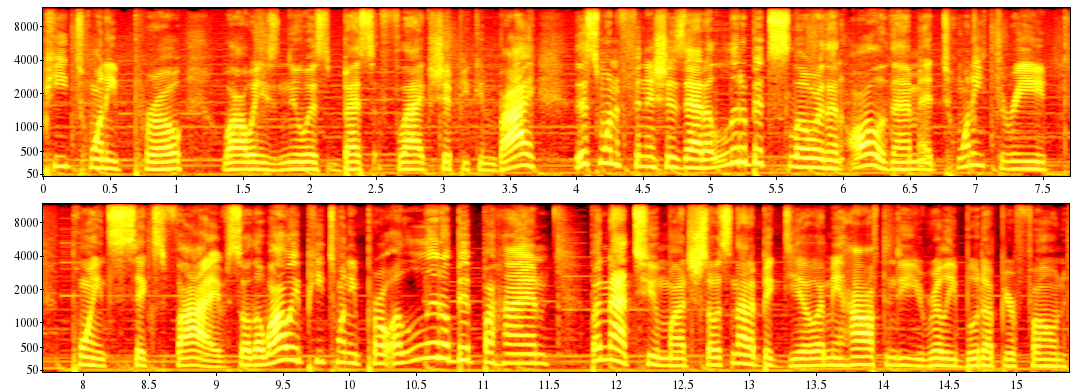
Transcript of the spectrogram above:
P20 Pro Huawei's newest best flagship you can buy this one finishes at a little bit slower than all of them at 23 0.65. So the Huawei P20 Pro a little bit behind, but not too much. So it's not a big deal. I mean, how often do you really boot up your phone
